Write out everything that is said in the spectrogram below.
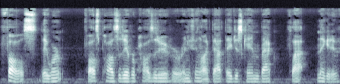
false. They weren't false positive or positive or anything like that. They just came back flat negative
